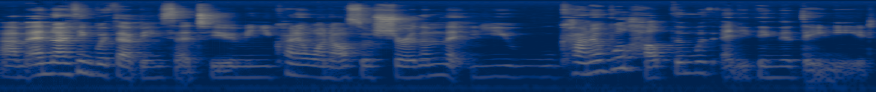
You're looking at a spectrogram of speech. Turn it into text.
Um, and I think with that being said too, I mean, you kind of want to also assure them that you kind of will help them with anything that they need.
